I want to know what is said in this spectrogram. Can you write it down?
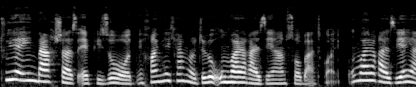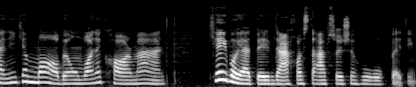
توی این بخش از اپیزود می‌خوایم یکم راجع به اونور قضیه هم صحبت کنیم. اونور قضیه یعنی که ما به عنوان کارمند کی باید بریم درخواست افزایش حقوق بدیم؟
